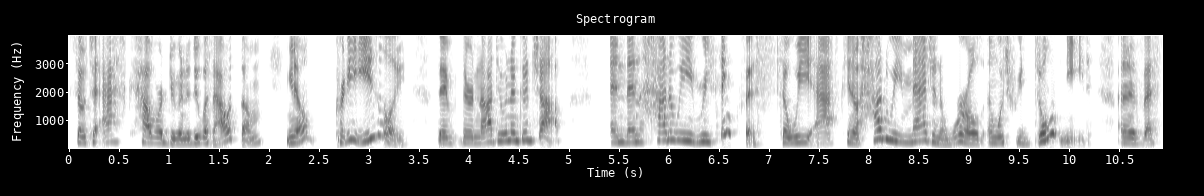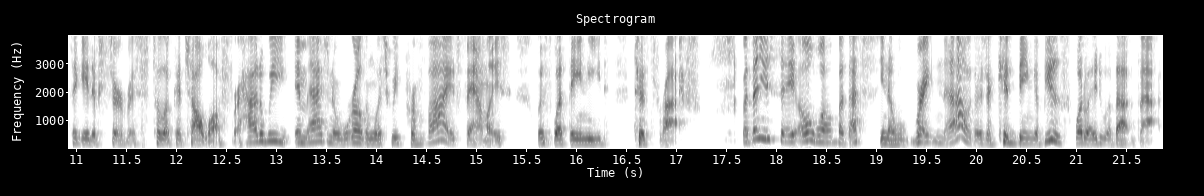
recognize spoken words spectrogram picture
So to ask how we're going to do without them, you know, pretty easily. They they're not doing a good job. And then how do we rethink this? So we ask, you know, how do we imagine a world in which we don't need an investigative service to look at child welfare? How do we imagine a world in which we provide families with what they need to thrive? But then you say, oh, well, but that's, you know, right now there's a kid being abused. What do I do about that?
